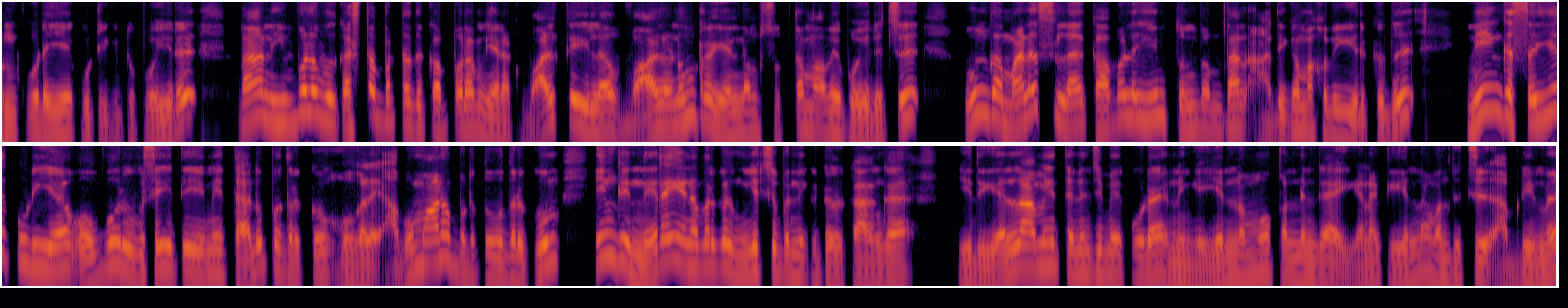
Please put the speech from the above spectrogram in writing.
உன் கூடயே கூட்டிக்கிட்டு போயிரு. நான் இவ்வளவு கஷ்டப்பட்டதுக்கப்புறம் எனக்கு வாழ்க்கையில் வாழணுன்ற எண்ணம் சுத்தமாகவே போயிருச்சு. உங்கள் மனசில் கவலையும், துன்பம் தான் அதிகமாகவே இருக்குது. நீங்க செய்யக்கூடிய ஒவ்வொரு விஷயத்தையுமே தடுப்பதற்கும், உங்களை அவமானப்படுத்துவதற்கும் இங்கு நிறைய நபர்கள் முயற்சி பண்ணிக்கிட்டு இருக்காங்க. இது எல்லாமே தெரிஞ்சுமே கூட நீங்க என்னமோ பண்ணுங்க, எனக்கு என்ன வந்துச்சு அப்படின்னு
